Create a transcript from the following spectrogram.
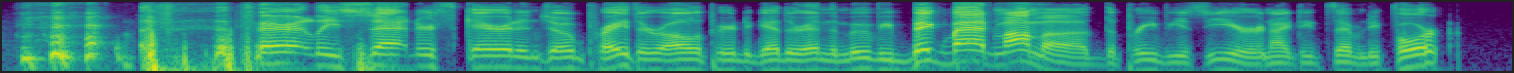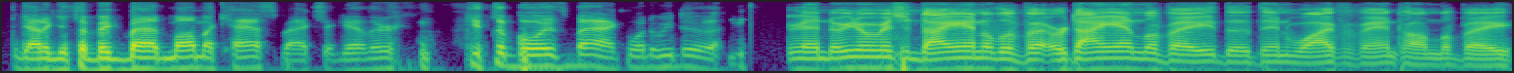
Apparently, Shatner, Skerritt, and Joe Prather all appeared together in the movie Big Bad Mama the previous year, 1974. Got to get the big bad mama cast back together. get the boys back. What are we doing? And you know, we mentioned Diana LaVey or Diane LaVey, the then wife of Anton LaVey,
